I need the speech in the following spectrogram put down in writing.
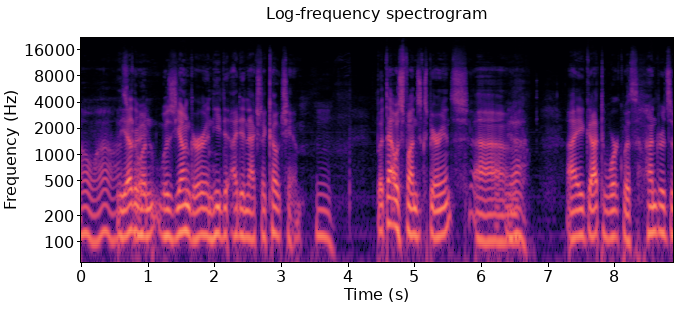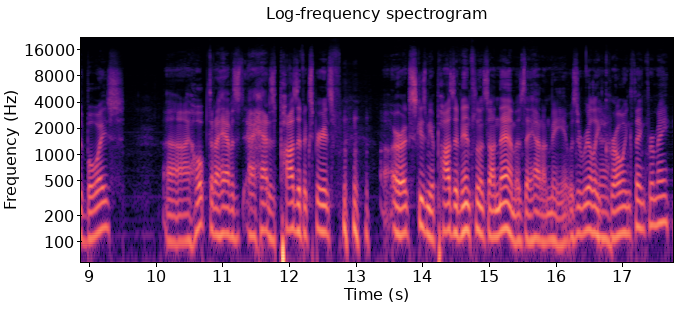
Oh, wow. the other great. one was younger, and he di- I didn't actually coach him. Hmm. But that was fun experience. Um, yeah. I got to work with hundreds of boys. Uh, I hope that I have as I had as positive experience, or excuse me, a positive influence on them as they had on me. It was a really Yeah. growing thing for me.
